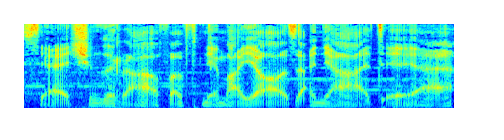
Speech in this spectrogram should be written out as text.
Сечь графов не мое занятие.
